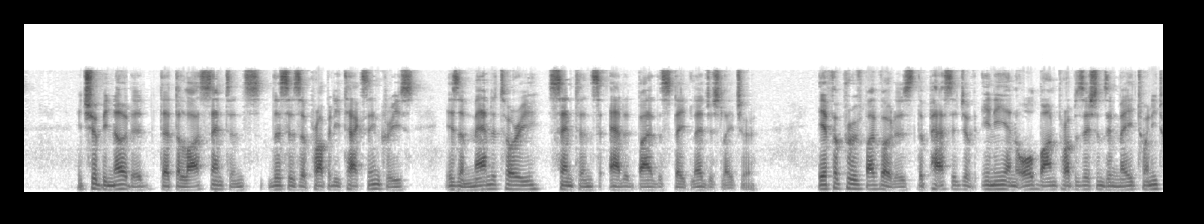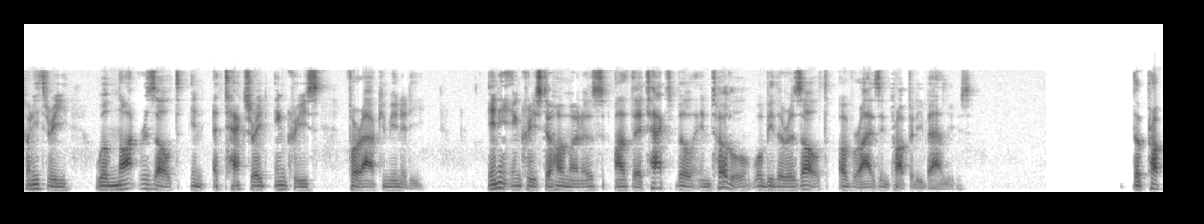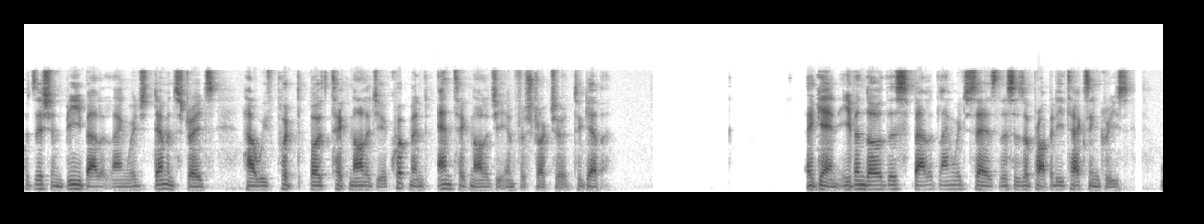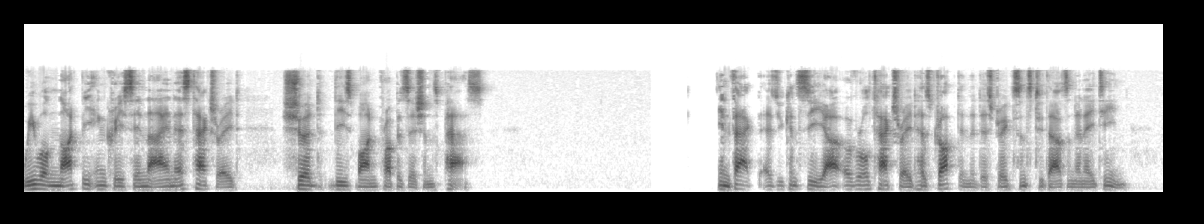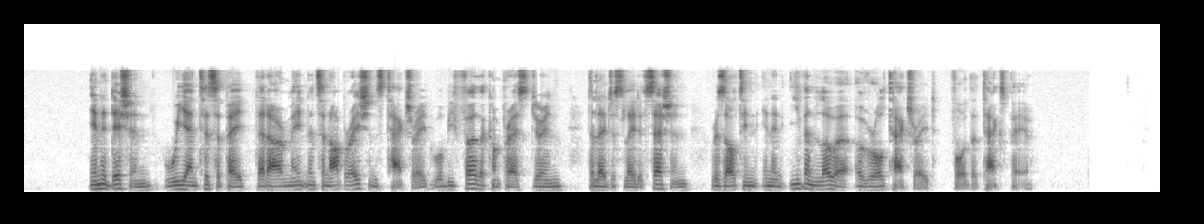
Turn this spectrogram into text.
It should be noted that the last sentence, this is a property tax increase, is a mandatory sentence added by the state legislature. If approved by voters, the passage of any and all bond propositions in May 2023 will not result in a tax rate increase for our community. Any increase to homeowners of their tax bill in total will be the result of rising property values. The Proposition B ballot language demonstrates how we've put both technology equipment and technology infrastructure together. Again, even though this ballot language says this is a property tax increase, we will not be increasing the I&S tax rate should these bond propositions pass. In fact, as you can see, our overall tax rate has dropped in the district since 2018. In addition, we anticipate that our maintenance and operations tax rate will be further compressed during the legislative session resulting in an even lower overall tax rate for the taxpayer.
